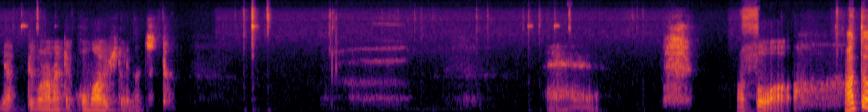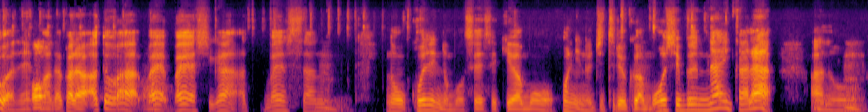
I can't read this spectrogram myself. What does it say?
う、やってもらわなきゃ困る人になっちゃった。えー、あとは、あとはね、あ。まあだから、あとは、ば林が、あ林さうん。んの個人のもう成績はもう、本人の実力は申し分ないから、あの、うん。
